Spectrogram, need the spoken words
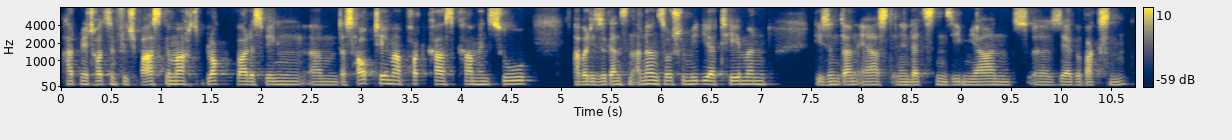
hat mir trotzdem viel Spaß gemacht. Blog war deswegen ähm, das Hauptthema, Podcast kam hinzu, aber diese ganzen anderen Social-Media-Themen, die sind dann erst in den letzten sieben Jahren äh, sehr gewachsen.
